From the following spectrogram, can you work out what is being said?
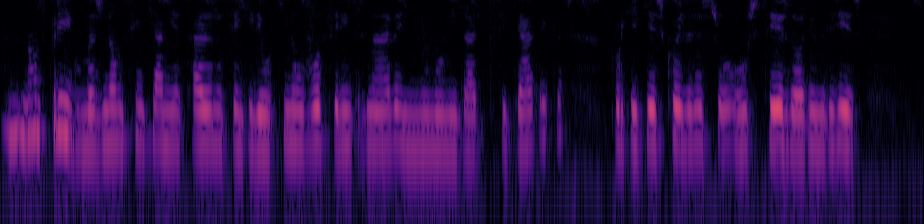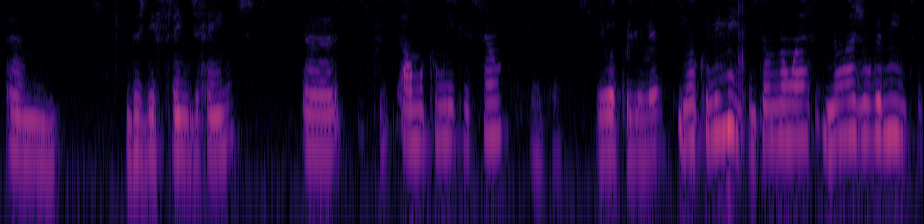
não de perigo, mas não me sentia ameaçada no sentido eu aqui não vou ser internada em nenhuma unidade psiquiátrica, porque aqui as coisas, ou os seres ou as energias hum, dos diferentes reinos, ah, há uma comunicação. E o acolhimento. e um acolhimento. Então não há, não há julgamento.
